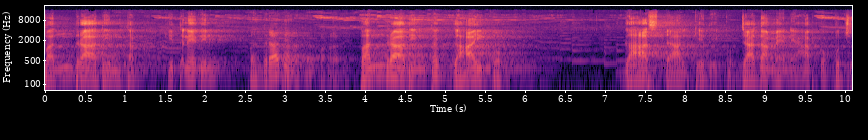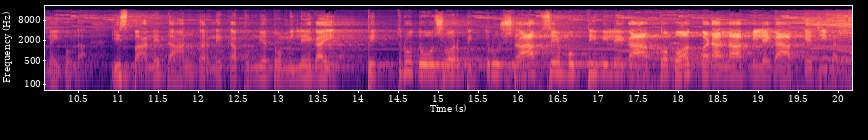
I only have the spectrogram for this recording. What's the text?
15 दिन तक। कितने दिन? पंद्रह दिन। तक पंद्रह दिन। पंद्रह दिन तक गाय को घास डाल के देखो। ज़्यादा मैंने आपको कुछ नहीं बोला। इस बहाने दान करने का पुण्य तो मिलेगा ही। पितृ दोष और पितृ श्राप से मुक्ति मिलेगा, आपको बहुत बड़ा लाभ मिलेगा आपके जीवन में।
